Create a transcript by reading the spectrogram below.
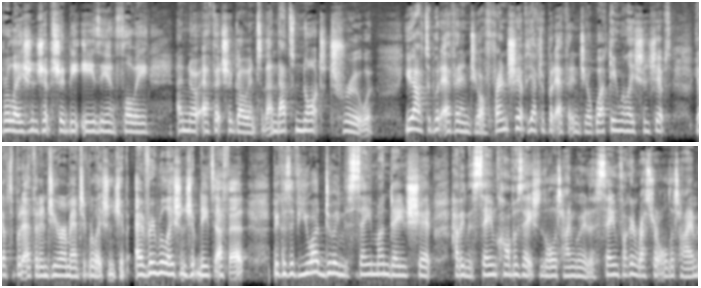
relationships should be easy and flowy and no effort should go into them. That's not true. You have to put effort into your friendships, you have to put effort into your working relationships, you have to put effort into your romantic relationship. Every relationship needs effort because if you are doing the same mundane shit, having the same conversations all the time, going to the same fucking restaurant all the time,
